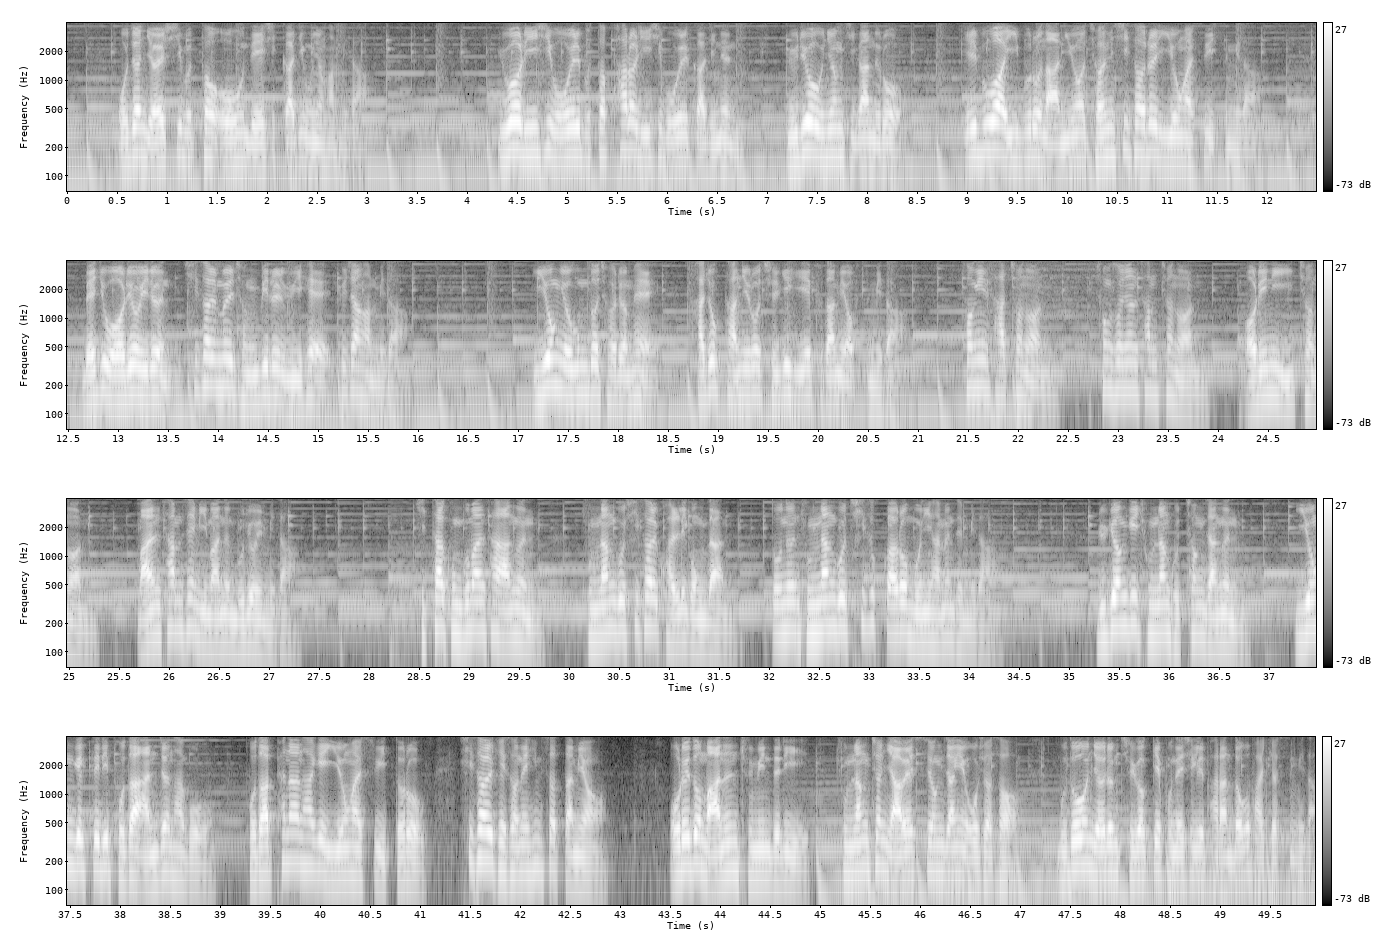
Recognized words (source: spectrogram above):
오전 10시부터 오후 4시까지 운영합니다. 6월 25일부터 8월 25일까지는 유료 운영 기간으로 1부와 2부로 나뉘어 전 시설을 이용할 수 있습니다. 매주 월요일은 시설물 정비를 위해 휴장합니다. 이용 요금도 저렴해 가족 단위로 즐기기에 부담이 없습니다. 성인 4,000원, 청소년 3,000원, 어린이 2,000원, 만 3세 미만은 무료입니다. 기타 궁금한 사항은 중랑구 시설관리공단 또는 중랑구 치숙과로 문의하면 됩니다. 류경기 중랑구청장은 이용객들이 보다 안전하고 보다 편안하게 이용할 수 있도록 시설 개선에 힘썼다며 올해도 많은 주민들이 중랑천 야외 수영장에 오셔서 무더운 여름 즐겁게 보내시길 바란다고 밝혔습니다.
